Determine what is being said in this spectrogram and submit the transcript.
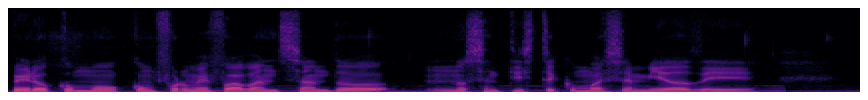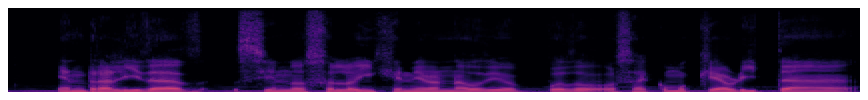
pero como conforme fue avanzando, ¿no sentiste como ese miedo de en realidad siendo solo ingeniero en audio puedo, o sea, como que ahorita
